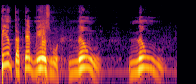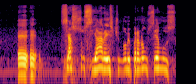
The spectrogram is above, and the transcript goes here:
tenta até mesmo não não é, é, se associar a este nome para não sermos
